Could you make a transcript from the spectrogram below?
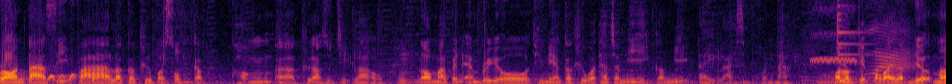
บรอนตาสีฟ้าแล้วก็คือผสมกับ ของเอ่อคืออสุจิเรา เรามาเป็นแอมบริโอทีเนี้ยก็คือว่าถ้าจะมีอีกก็มีได้อีกหลายสิบคนนะ เพราะเราเก็บเอาไว้แบบเยอะม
